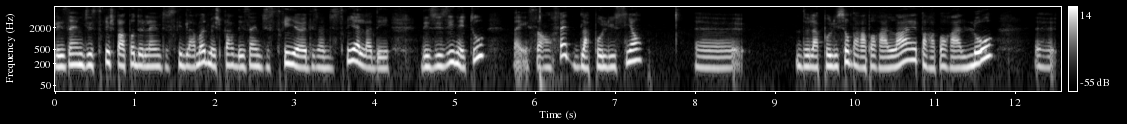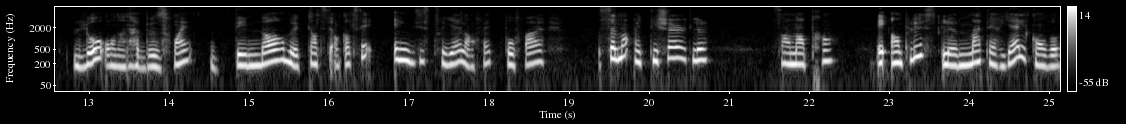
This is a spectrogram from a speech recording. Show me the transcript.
les industries, je ne parle pas de l'industrie de la mode, mais je parle des industries, des industriels, là, des, des, usines et tout, ben, ça en fait de la pollution de la pollution par rapport à l'air, par rapport à l'eau. Euh, l'eau, on en a besoin d'énormes quantités, en quantité industrielle en fait, pour faire seulement un t-shirt, là, ça en, en prend. Et en plus, le matériel qu'on va,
